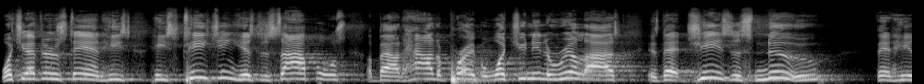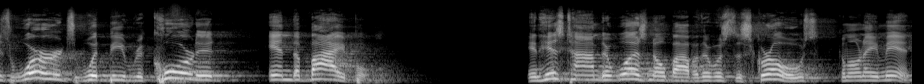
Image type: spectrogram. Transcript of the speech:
what you have to understand, he's, he's teaching his disciples about how to pray. But what you need to realize is that Jesus knew that his words would be recorded in the Bible. In his time, there was no Bible. There was the scrolls. Come on, amen.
